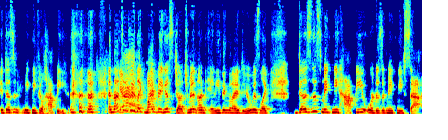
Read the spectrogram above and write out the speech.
it doesn't make me feel happy. and that's yeah. actually like my biggest judgment on anything that I do is like, does this make me happy or does it make me sad?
